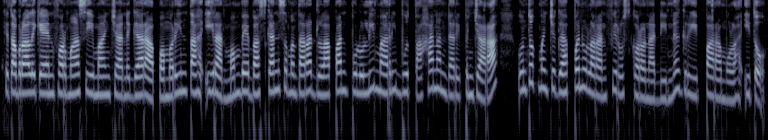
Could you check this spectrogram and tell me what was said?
Kita beralih ke informasi mancanegara. Pemerintah Iran membebaskan sementara 85 ribu tahanan dari penjara untuk mencegah penularan virus corona di negeri para mulah itu.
